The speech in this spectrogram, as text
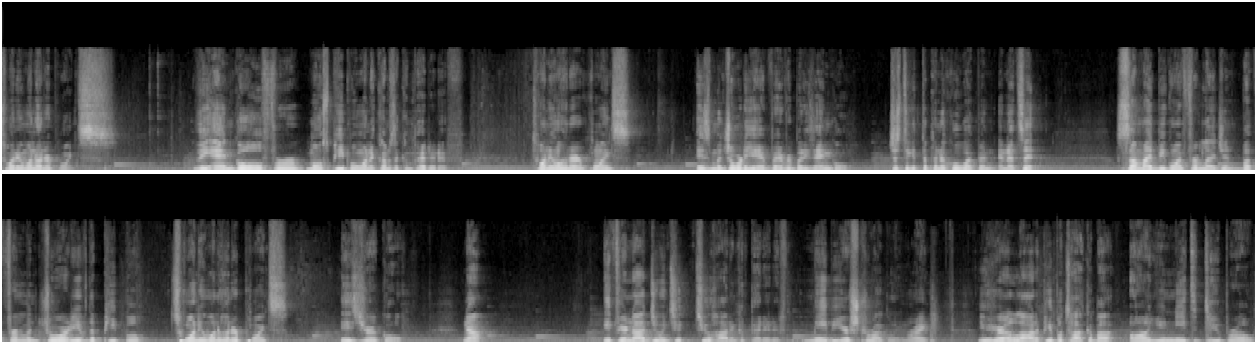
2100 points. The end goal for most people when it comes to competitive. 2100 points is majority of everybody's end goal. Just to get the pinnacle weapon and that's it. Some might be going for legend, but for majority of the people, 2100 points is your goal. Now, if you're not doing too, too hot and competitive, maybe you're struggling, right? You hear a lot of people talk about all you need to do, bro,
